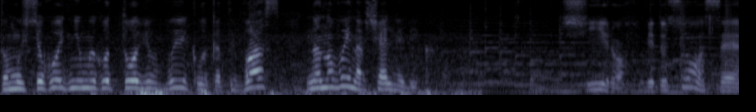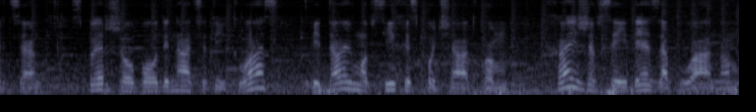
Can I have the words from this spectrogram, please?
Тому сьогодні ми готові викликати вас на новий навчальний рік. Щиро від усього серця з 1 по 11 клас вітаємо всіх із початком. Хай же все йде за планом.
